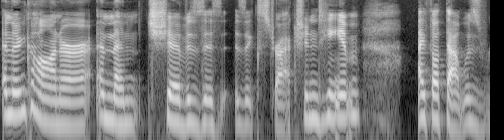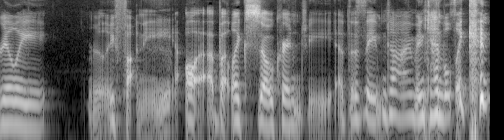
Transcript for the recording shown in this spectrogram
and then Connor, and then Shiv is his, his extraction team. I thought that was really really funny, but like so cringy at the same time. And Kendall's like, "Can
